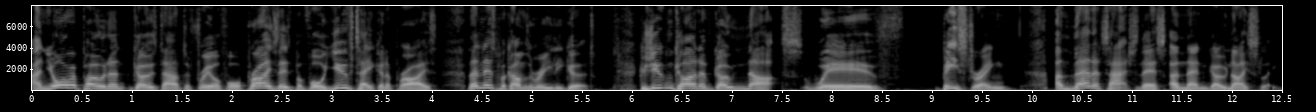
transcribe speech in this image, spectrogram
and your opponent goes down to three or four prizes before you've taken a prize, then this becomes really good. Because you can kind of go nuts with Beast Ring and then attach this and then go nicely.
